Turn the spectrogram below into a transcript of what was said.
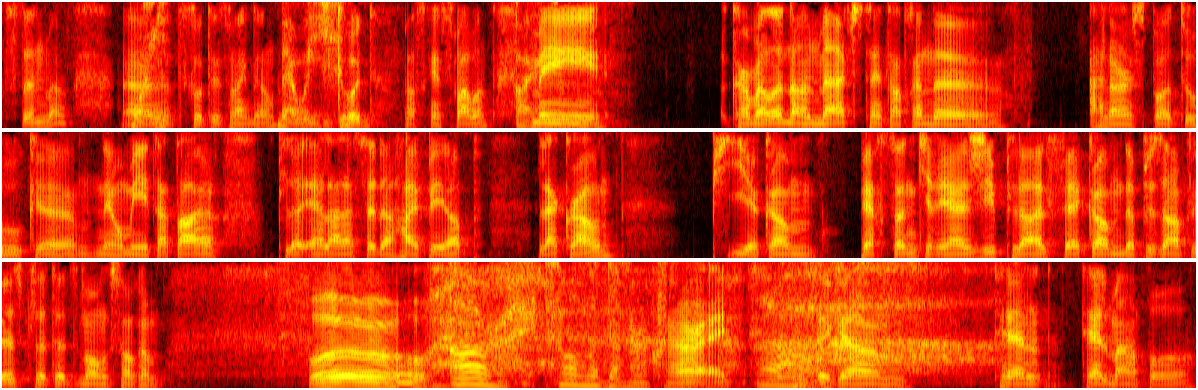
soudainement, euh, Oui. du côté SmackDown. Ben oui. Good, parce qu'elle est super bonne. Ouais. Mais Carmella, dans le match, elle en train de... Elle a un spot où que Naomi est à terre, puis là, elle, elle essaie de hyper up la crowd, puis il y a comme personne qui réagit, puis là, elle fait comme de plus en plus, puis là, t'as du monde qui sont comme... Wow! Alright, on va donner un coup. Alright. Ah. C'est comme tel- tellement pas.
